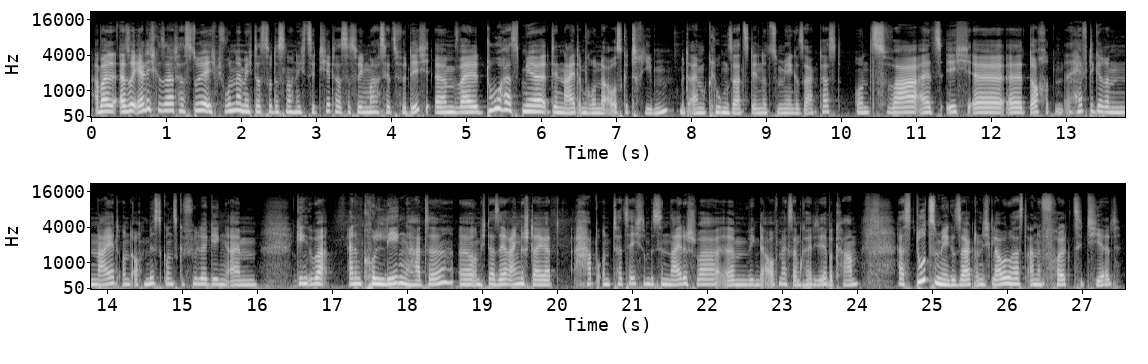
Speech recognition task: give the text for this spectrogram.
aber also ehrlich gesagt hast du ja, ich wundere mich, dass du das noch nicht zitiert hast, deswegen mache ich es jetzt für dich, ähm, weil du hast mir den Neid im Grunde ausgetrieben mit einem klugen Satz, den du zu mir gesagt hast. Und zwar, als ich äh, äh, doch heftigere Neid und auch Missgunstgefühle gegen einem, gegenüber einem Kollegen hatte äh, und mich da sehr reingesteigert habe und tatsächlich so ein bisschen neidisch war ähm, wegen der Aufmerksamkeit, die er bekam, hast du zu mir gesagt, und ich glaube, du hast Anne Volk zitiert,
